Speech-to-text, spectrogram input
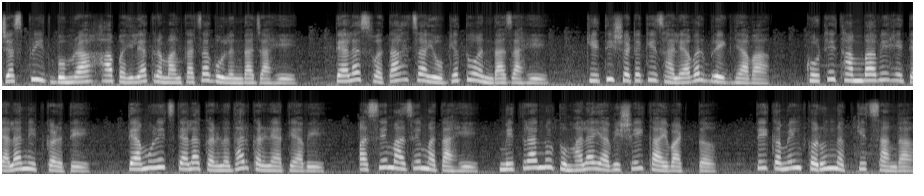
जसप्रीत बुमराह हा पहिल्या क्रमांकाचा गोलंदाज आहे. त्याला स्वतःचा योग्य तो अंदाज आहे. किती षटके झाल्यावर ब्रेक घ्यावा. कोठे थांबावे हे त्याला नीट कळते. त्यामुळेच त्याला कर्णधार करण्यात यावे. असे माझे मत आहे. मित्रांनो तुम्हाला याविषयी काय वाटतं? ते कमेंट करून नक्कीच सांगा.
